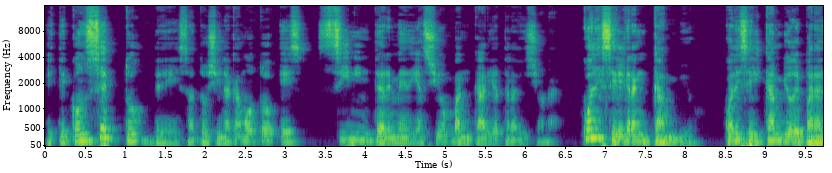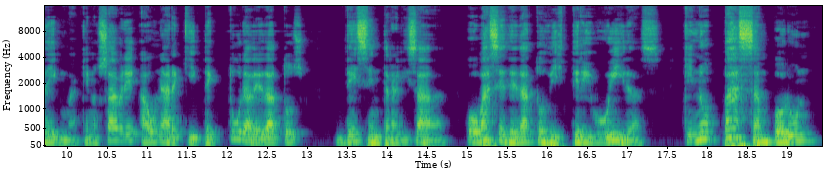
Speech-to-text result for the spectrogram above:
Este concepto de Satoshi Nakamoto es sin intermediación bancaria tradicional. ¿Cuál es el gran cambio? ¿Cuál es el cambio de paradigma que nos abre a una arquitectura de datos descentralizada o bases de datos distribuidas que no pasan por un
